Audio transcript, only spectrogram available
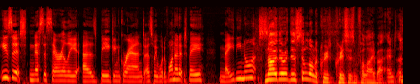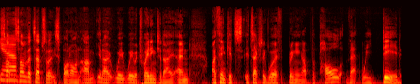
Is it necessarily as big and grand as we would have wanted it to be? Maybe not. No, there, there's still a lot of crit- criticism for Labor, and, and Yeah. some, some of it's absolutely spot on. Um, you know, we, we were tweeting today, and I think it's it's actually worth bringing up the poll that we did,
